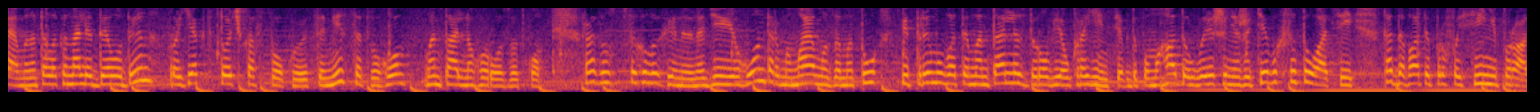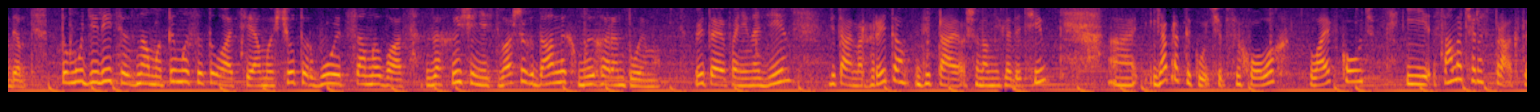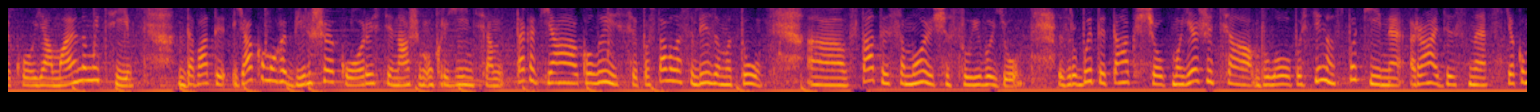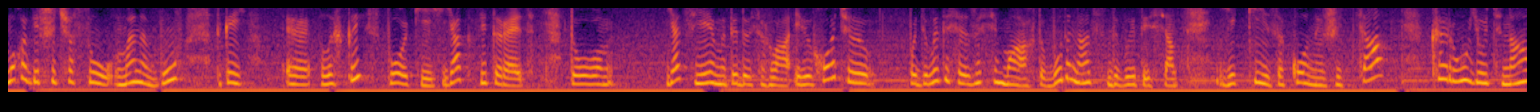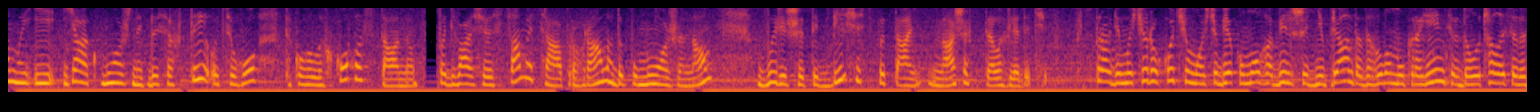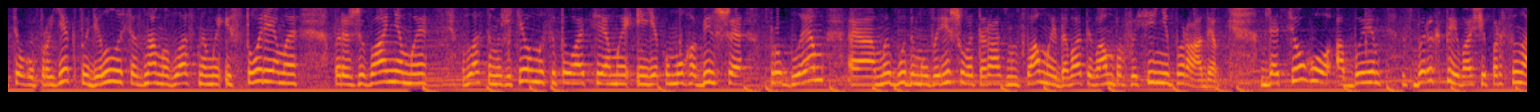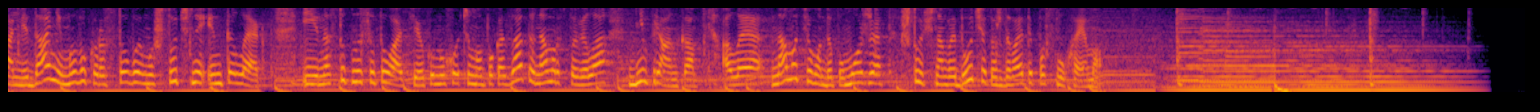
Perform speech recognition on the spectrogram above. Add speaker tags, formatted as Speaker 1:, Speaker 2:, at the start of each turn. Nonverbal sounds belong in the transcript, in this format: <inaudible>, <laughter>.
Speaker 1: Вітаємо на телеканалі Д1 проєкт Точка спокою. Це місце твого ментального розвитку. Разом з психологиною Надією Гонтар ми маємо за мету підтримувати ментальне здоров'я українців, допомагати у вирішенні життєвих ситуацій та давати професійні поради. Тому діліться з нами тими ситуаціями, що турбують саме вас. Захищеність ваших даних ми гарантуємо. Вітаю, пані Надія.
Speaker 2: Вітаю, Маргарита. Вітаю, шановні глядачі. Е, Я практикуючий психолог, лайф-коуч, і саме через практику я маю на меті давати якомога більше користі нашим українцям, так як я колись поставила собі за мету е, стати самою щасливою, зробити так, щоб моє життя було постійно спокійне, радісне, якомога більше часу. У мене був такий е, легкий спокій, як вітерець. То я цієї мети досягла і хочу поділитися з усіма, хто буде нас дивитися, які закони життя керують нами і як можна досягти оцього такого легкого стану. Сподіваюся, що саме ця програма допоможе нам вирішити більшість питань наших телеглядачів.
Speaker 1: Справді, ми щиро хочемо, щоб якомога більше дніпрян та загалом українців долучалися до цього проєкту, ділилися з нами власними історіями, переживаннями, власними життєвими ситуаціями і якомога більше проблем е, ми будемо вирішувати разом з вами і давати вам професійні поради. Для цього, аби зберегти ваші персональні дані, ми використовуємо штучний інтелект. І наступну ситуацію, яку ми хочемо показати, нам розповіла Дніпрянка. Але нам у цьому допоможе штучна ведуча. Тож давайте послухаємо.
